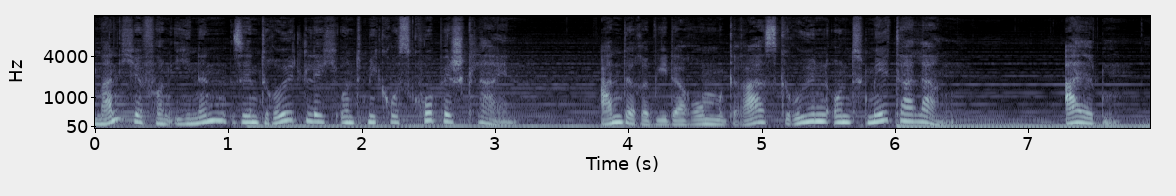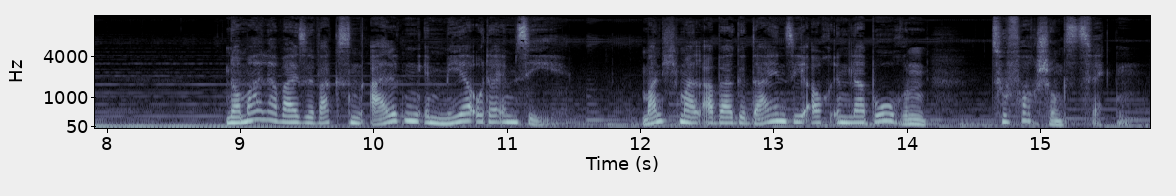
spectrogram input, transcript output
Manche von ihnen sind rötlich und mikroskopisch klein, andere wiederum grasgrün und meterlang. Algen. Normalerweise wachsen Algen im Meer oder im See. Manchmal aber gedeihen sie auch in Laboren zu Forschungszwecken.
